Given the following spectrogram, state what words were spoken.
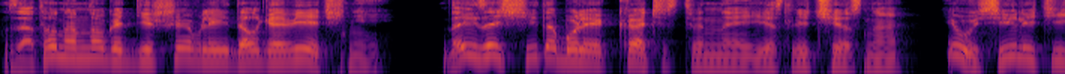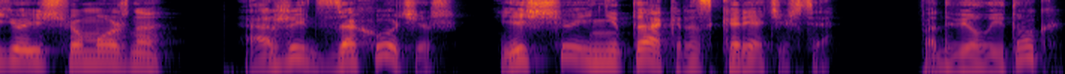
Зато намного дешевле и долговечней. Да и защита более качественная, если честно, и усилить ее еще можно. А жить захочешь, еще и не так раскорячишься. Подвел итог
